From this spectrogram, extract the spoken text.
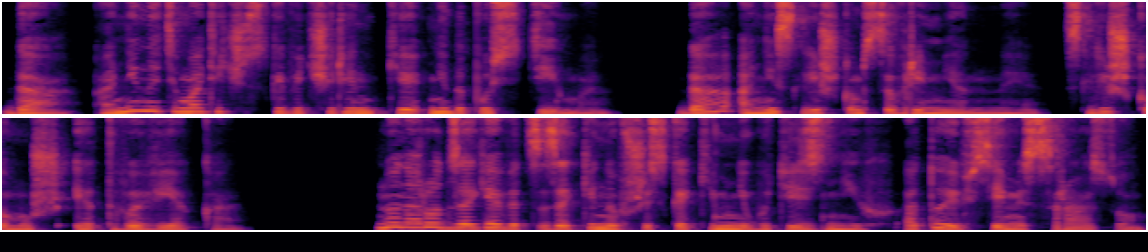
Да, они на тематической вечеринке недопустимы. Да, они слишком современные, слишком уж этого века. Но народ заявится, закинувшись каким-нибудь из них, а то и всеми сразу.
